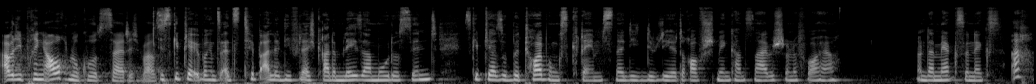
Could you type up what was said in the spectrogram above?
aber die bringen auch nur kurzzeitig was. Es gibt ja übrigens als Tipp alle, die vielleicht gerade im Lasermodus sind, es gibt ja so Betäubungscremes, ne, die du dir drauf schmieren kannst eine halbe Stunde vorher. Und dann merkst du nichts. Ach.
